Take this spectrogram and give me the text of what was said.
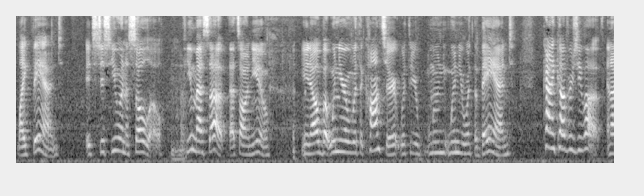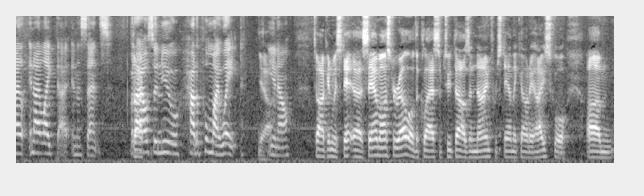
like band. It's just you and a solo. If you mess up, that's on you. You know, but when you're with a concert, with your when, when you're with a band, kind of covers you up, and I and I like that in a sense. But I also knew how to pull my weight. Yeah. You know. Talking with uh, Sam Ostarello, the class of 2009 from Stanley County High School, um,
